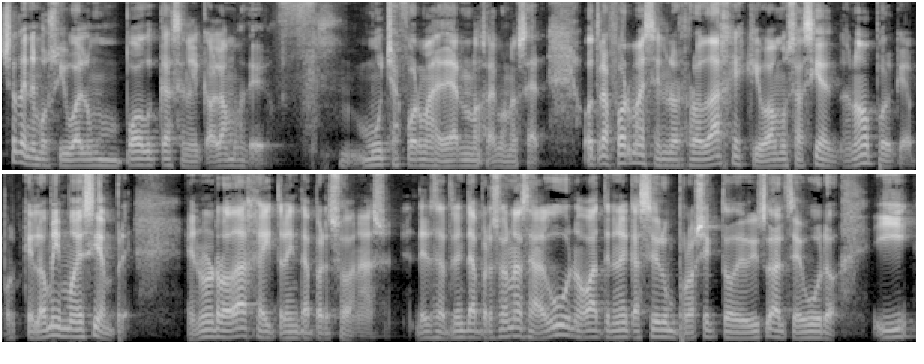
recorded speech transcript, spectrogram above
ya tenemos igual un podcast en el que hablamos de muchas formas de darnos a conocer. Otra forma es en los rodajes que vamos haciendo, ¿no? Porque, porque lo mismo de siempre. En un rodaje hay 30 personas. De esas 30 personas, alguno va a tener que hacer un proyecto audiovisual seguro. Y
